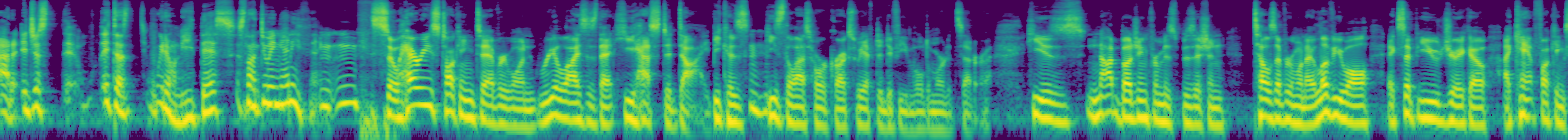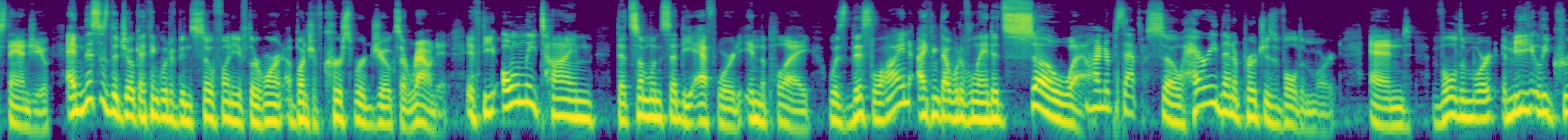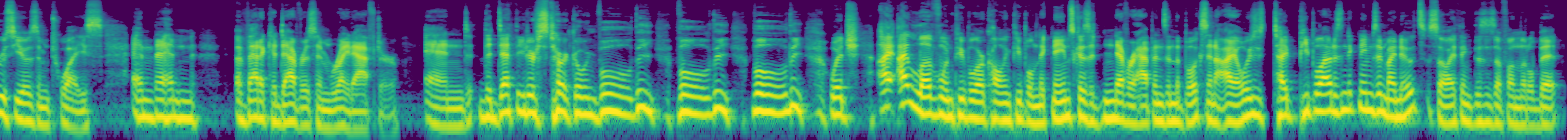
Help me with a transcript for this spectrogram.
I don't- It just it does we don't need this. It's not doing anything. So Harry's talking to everyone, realizes that he has to die because mm-hmm. he's the last Horcrux. We have to defeat Voldemort, etc. He is not budging from his position. Tells everyone, "I love you all except you, Draco. I can't fucking stand you." And this is the joke I think would have been so funny if there weren't a bunch of curse word jokes around it. If the only time that someone said the F word in the play was this line, I think that would have landed so well. 100%. So Harry then approaches Voldemort, and Voldemort immediately Crucios him twice, and then Avada Kedavras him right after. And the Death Eaters start going Voldy, Voldy, Voldy, which I, I love when people are calling people nicknames because it never happens in the books, and I always type people out as nicknames in my notes. So I think this is a fun little bit.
